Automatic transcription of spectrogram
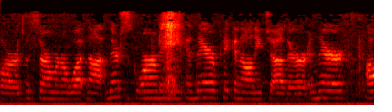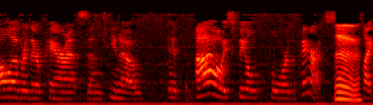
or the sermon or whatnot, and they're squirming and they're picking on each other and they're all over their parents, and you know, it. I always feel for the parents. Mm. Like,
